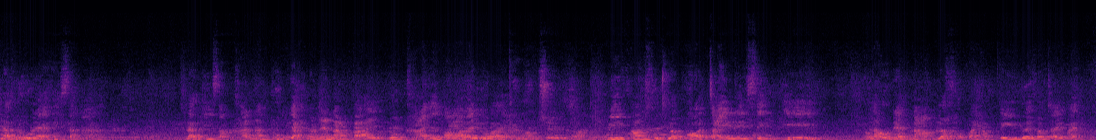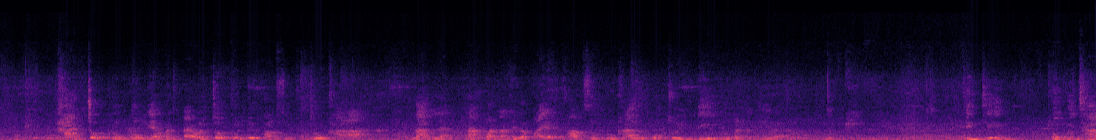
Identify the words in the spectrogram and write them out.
แล้วดูแลให้สะอาด และที่สำคัญนะทุกอย่างที่เราแนะนำไป ลูกค้าจะต้องอะไรด้วยมีความสุขมีความสุขและพอใจในสิ่งที่เราแนะนำแล้วเขาก็แฮปปี้ด้วยเข้าใจไหมถ้าจบลงตรงนี้มันแปลว่าจบลงด้วยความสุขของลูกค้า นั่นแหละณวันนั้นที่เราไปความสุขลูกค้าหรือความช่วยดีขึ้นมาทันทีแล้วจริงๆ ทุกวิชา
